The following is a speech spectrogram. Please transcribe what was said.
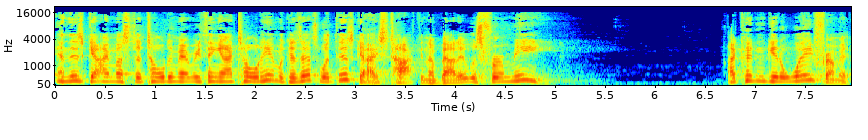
man, this guy must have told him everything I told him because that's what this guy's talking about. It was for me. I couldn't get away from it.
